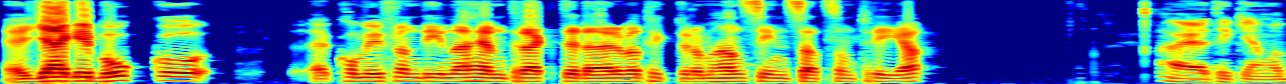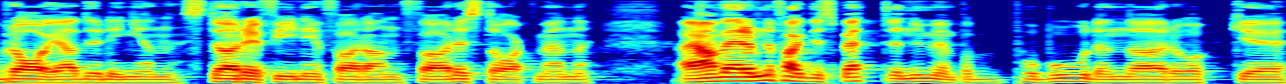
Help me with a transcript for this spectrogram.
Eh, Jäger Boko eh, kommer ju från dina hemtrakter där. Vad tyckte du om hans insats som trea? Nej, jag tycker han var bra. Jag hade ingen större feeling för han före start, men nej, han värmde faktiskt bättre nu än på, på Boden där och eh,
